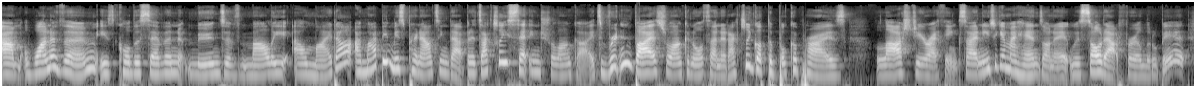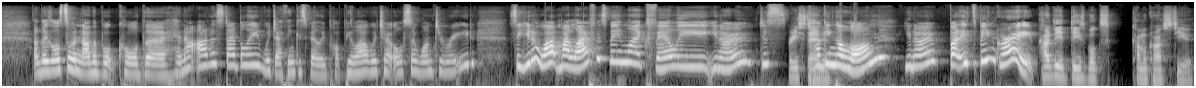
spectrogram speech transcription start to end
Um, one of them is called The Seven Moons of Maali Almeida. I might be mispronouncing that, but it's actually set in Sri Lanka. It's written by a Sri Lankan author and it actually got the Booker Prize last year, I think. So I need to get my hands on it. It was sold out for a little bit. And there's also another book called The Henna Artist, I believe, which I think is fairly popular, which I also want to read. So you know what? My life has been like fairly, you know, just tugging along, you know, but it's been great. How did these books come across to you?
